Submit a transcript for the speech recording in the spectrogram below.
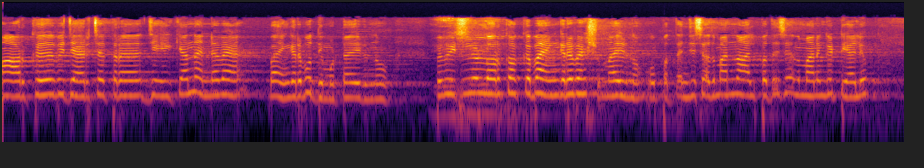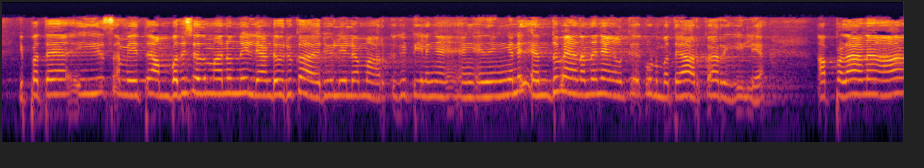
മാർക്ക് വിചാരിച്ചത്ര ജയിക്കാൻ തന്നെ ഭയങ്കര ബുദ്ധിമുട്ടായിരുന്നു. ഇപ്പം വീട്ടിലുള്ളവർക്കൊക്കെ ഭയങ്കര വിഷമമായിരുന്നു മുപ്പത്തഞ്ച് ശതമാനം നാൽപ്പത് ശതമാനം കിട്ടിയാലും ഇപ്പോഴത്തെ ഈ സമയത്ത് അമ്പത് ശതമാനം ഒന്നും ഇല്ലാണ്ട് ഒരു കാര്യമില്ലല്ലോ മാർക്ക് കിട്ടിയില്ലെങ്കിൽ എങ്ങനെ എന്ത് വേണമെന്ന് ഞങ്ങൾക്ക് കുടുംബത്തെ ആർക്കും അറിയില്ല. അപ്പോഴാണ് ആ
